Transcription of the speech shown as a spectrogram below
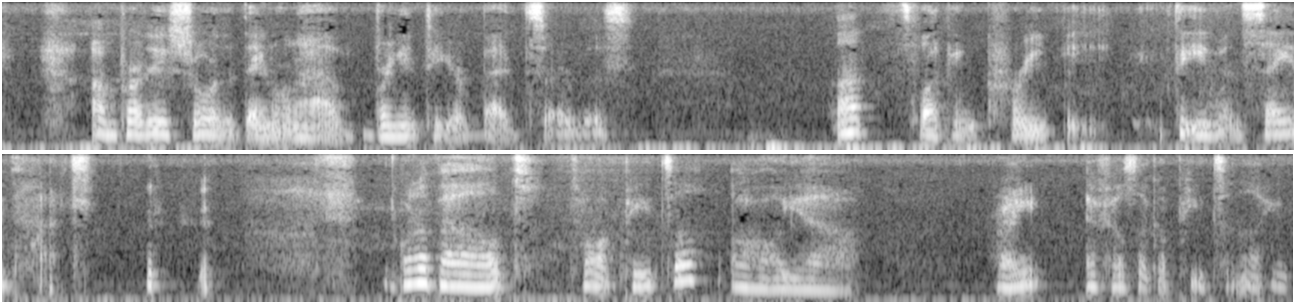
I'm pretty sure that they don't have bring it to your bed service. That's fucking creepy to even say that. what about, do you want pizza? Oh, yeah. Right? It feels like a pizza night.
